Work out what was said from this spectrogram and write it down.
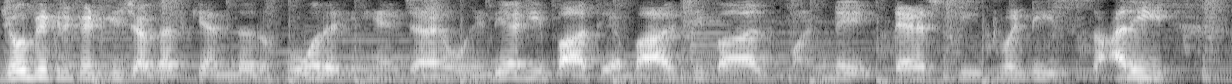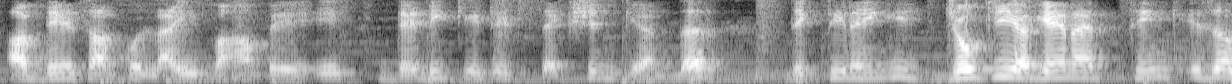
जो भी क्रिकेट की जगत के अंदर हो रही हैं, चाहे वो इंडिया की बात या बाहर की बात one day test T twenty सारी अपडेट्स आपको लाइव वहाँ पे एक डेडिकेटेड सेक्शन के अंदर दिखती रहेंगी, जो कि again I think is a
